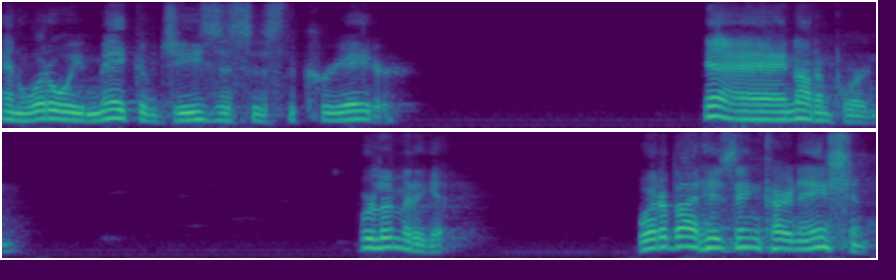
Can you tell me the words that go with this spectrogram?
and what do we make of Jesus as the creator? Yeah, not important. We're limiting it. What about his incarnation?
